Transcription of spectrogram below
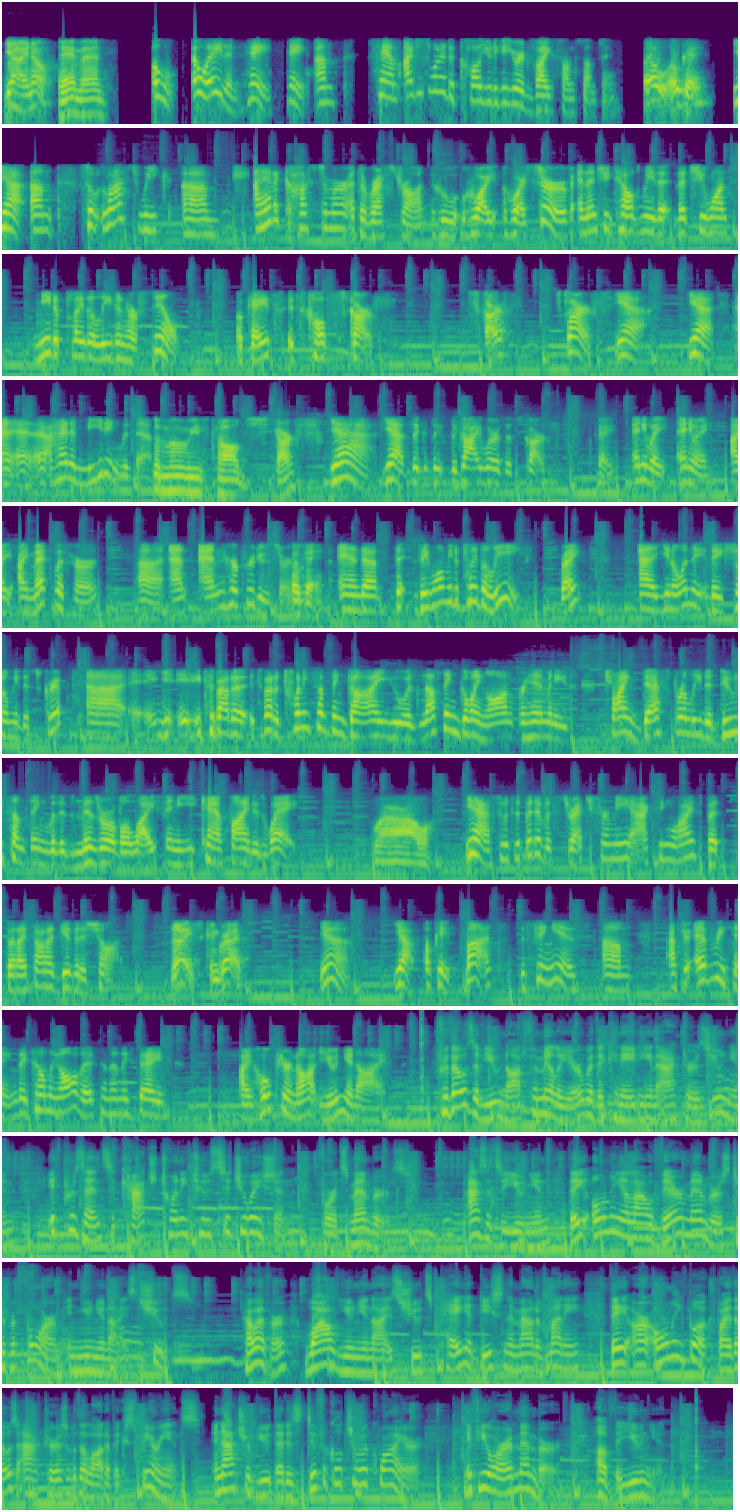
Yeah, I know. hey, man. Oh, oh, Aiden. Hey, hey. Um, Sam, I just wanted to call you to get your advice on something. Oh, okay. Yeah. Um. So last week, um, I had a customer at the restaurant who who I who I serve, and then she tells me that that she wants me to play the lead in her film. Okay. It's it's called Scarf. Scarf? Scarf. Yeah. Yeah. And, and I had a meeting with them. The movie's called Scarf. Yeah, yeah. The, the the guy wears a scarf. Okay. Anyway, anyway, I I met with her, uh, and and her producer. Okay. And uh, they they want me to play the lead, right? Uh, you know, when they, they show me the script, uh, it, it's about a it's about a twenty something guy who has nothing going on for him, and he's trying desperately to do something with his miserable life, and he can't find his way. Wow. Yeah, so it's a bit of a stretch for me acting wise, but but I thought I'd give it a shot. Nice. Congrats. Yeah. Yeah. Okay. But the thing is, um, after everything, they tell me all this, and then they say, "I hope you're not unionized." For those of you not familiar with the Canadian Actors Union, it presents a catch 22 situation for its members. As it's a union, they only allow their members to perform in unionized shoots. However, while unionized shoots pay a decent amount of money, they are only booked by those actors with a lot of experience, an attribute that is difficult to acquire if you are a member of the union.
